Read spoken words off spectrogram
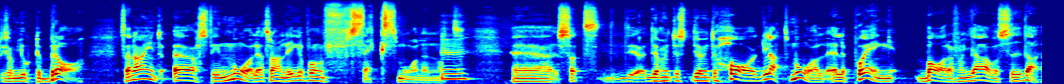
liksom gjort det bra. Sen har han inte öst in mål. Jag tror han ligger på en sex mål eller något. Mm. Eh, så det, det, har inte, det har inte haglat mål eller poäng bara från Javos sida.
